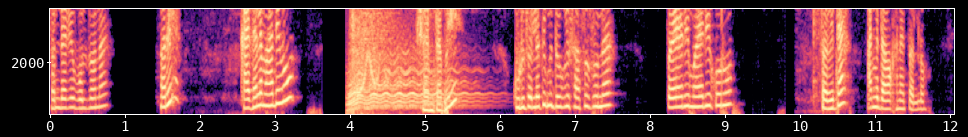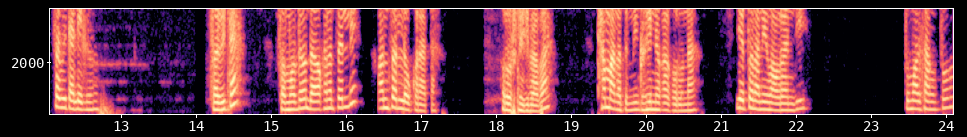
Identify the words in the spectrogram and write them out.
संध्याकाळी बोलतो ना? अरे काय झालं महादेव? शांताबाई कुठे चालल्या तुम्ही दोघी सासू सुना? तयारी मायरी करू सविता आम्ही दवाखान्यात चाललो. सविताला घेऊन. सविता समोर जाऊन दवाखान्यात चालली आणि चल लवकर आता. रोशनीजी बाबा थांबा ना तुम्ही घरी नका करू ना. येतो ना मी वावरांदी तुम्हाला सांगतो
